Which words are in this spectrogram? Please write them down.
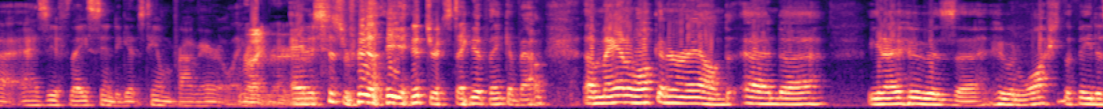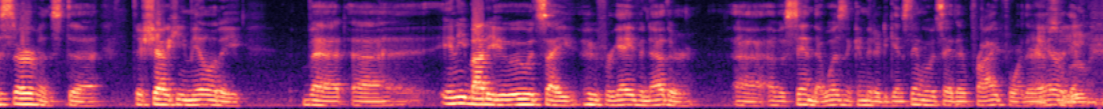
uh, as if they sinned against him primarily. Right, right, right. And it's just really interesting to think about a man walking around and uh, you know who is uh, who would wash the feet of servants to to show humility, but uh, anybody who we would say who forgave another. Uh, of a sin that wasn't committed against them, we would say they're prideful, they're Absolutely. arrogant,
